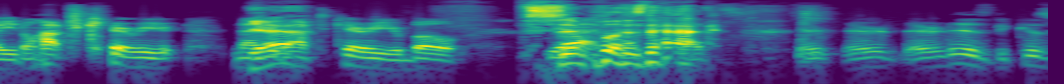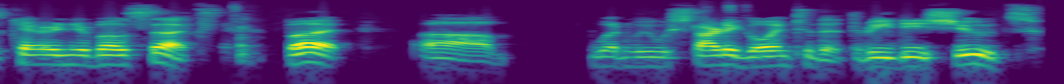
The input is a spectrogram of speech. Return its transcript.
you don't have to carry your now yeah. you don't have to carry your bow. Simple yeah, as that. There, there, there it is because carrying your bow sucks. But um, when we started going to the 3D shoots,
